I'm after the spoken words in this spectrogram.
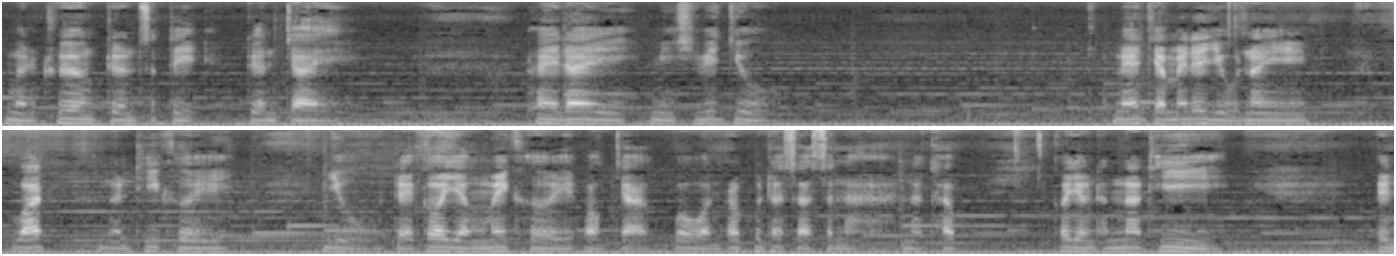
เหมือนเครื่องเตือนสติเตือนใจ ให้ได้มีชีวิตอยู่ แม้จะไม่ได้อยู่ในวัดเหมือนที่เคยอยู่ แต่ก็ยังไม่เคยออกจากบวรพระพุทธศาสนานะครับ ก็ยังทำหน้าที่เป็น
